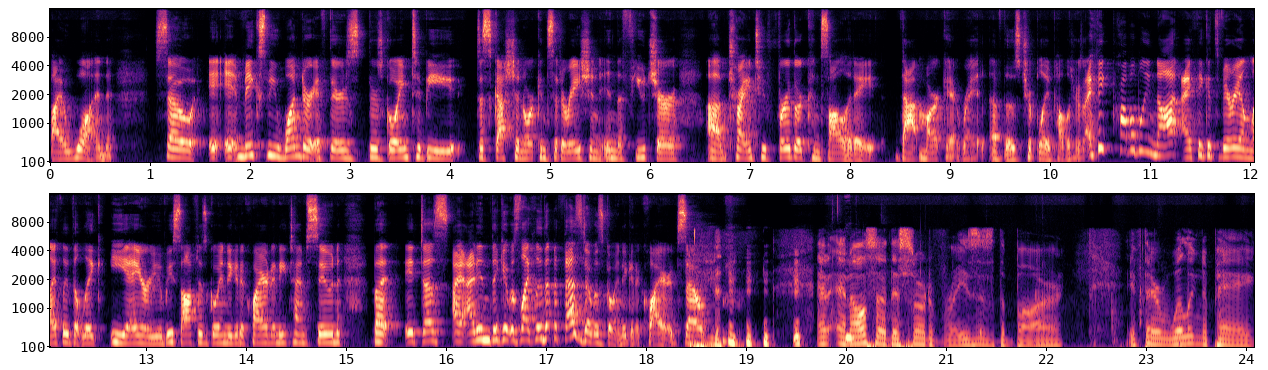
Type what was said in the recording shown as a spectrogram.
by one. So it, it, makes me wonder if there's there's going to be discussion or consideration in the future um, trying to further consolidate that market, right, of those AAA publishers. I think probably not. I think it's very unlikely that like EA or Ubisoft is going to get acquired anytime soon. But it does. I, I didn't think it was likely that Bethesda was going to get acquired. So, and and also this sort of raises the bar. If they're willing to pay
